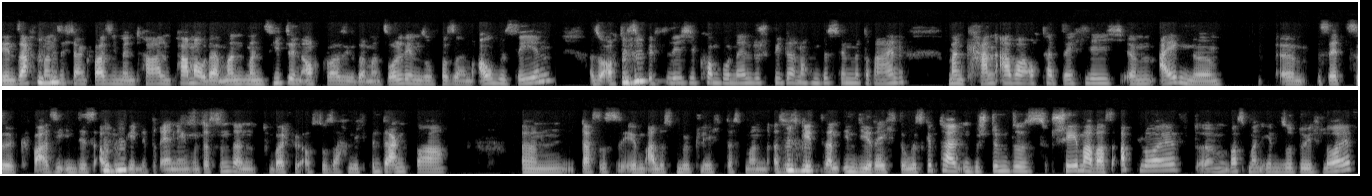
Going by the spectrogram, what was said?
Den sagt man mhm. sich dann quasi mental ein paar Mal oder man, man sieht den auch quasi oder man soll den so vor seinem Auge sehen. Also auch diese mhm. bildliche Komponente spielt da noch ein bisschen mit rein. Man kann aber auch tatsächlich ähm, eigene ähm, Sätze quasi in das mhm. autogene. Training und das sind dann zum Beispiel auch so Sachen, ich bin dankbar ähm, das ist eben alles möglich, dass man, also mhm. es geht dann in die Richtung. Es gibt halt ein bestimmtes Schema, was abläuft, ähm, was man eben so durchläuft.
